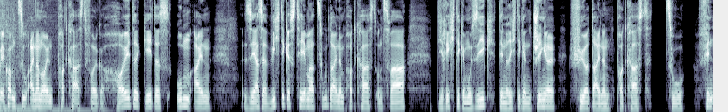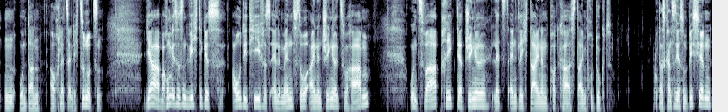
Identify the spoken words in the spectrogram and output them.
willkommen zu einer neuen Podcast-Folge. Heute geht es um ein sehr, sehr wichtiges Thema zu deinem Podcast und zwar die richtige Musik, den richtigen Jingle für deinen Podcast zu finden und dann auch letztendlich zu nutzen. Ja, warum ist es ein wichtiges auditives Element, so einen Jingle zu haben? Und zwar prägt der Jingle letztendlich deinen Podcast, dein Produkt. Das kannst du dir so ein bisschen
